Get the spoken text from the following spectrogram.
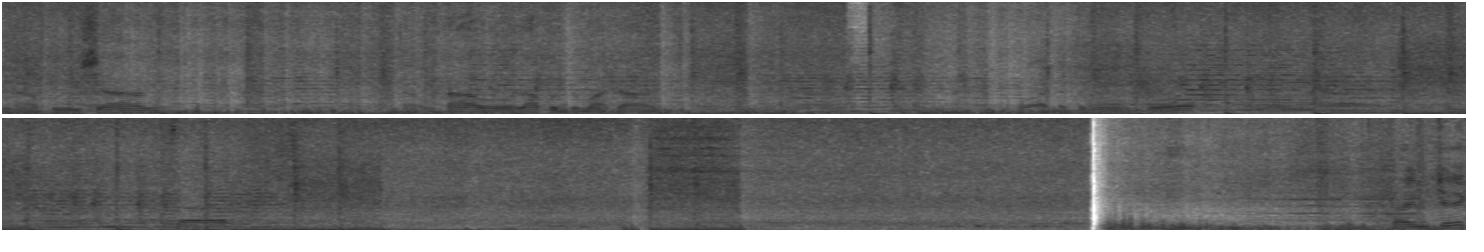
Wala po siyang tao-tao, wala po dumadaan. Po at natulungan po Time check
